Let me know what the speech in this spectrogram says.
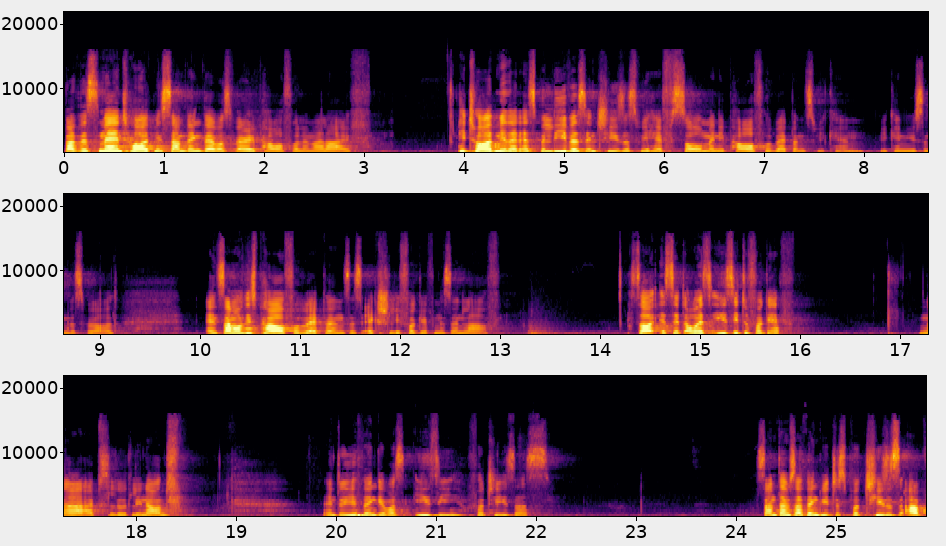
But this man told me something that was very powerful in my life. He told me that as believers in Jesus, we have so many powerful weapons we can, we can use in this world. And some of these powerful weapons is actually forgiveness and love. So, is it always easy to forgive? No, absolutely not. And do you think it was easy for Jesus? Sometimes I think we just put Jesus up,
